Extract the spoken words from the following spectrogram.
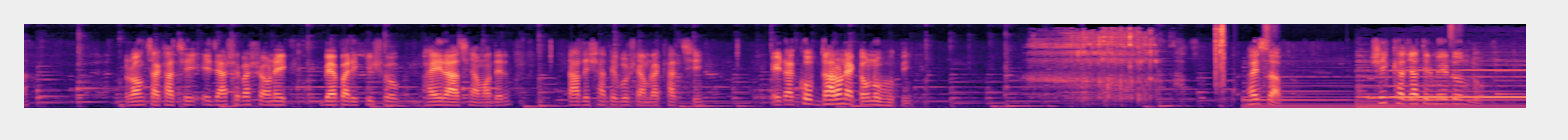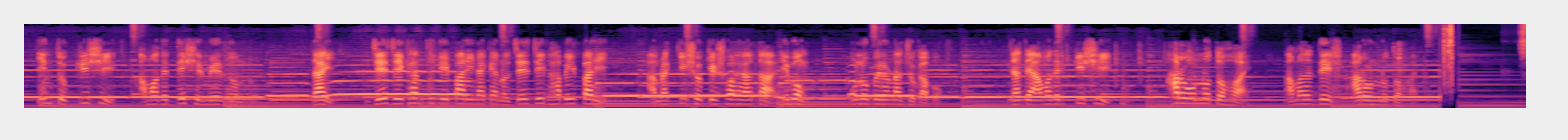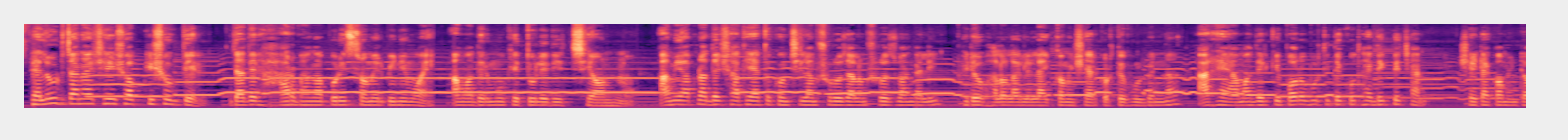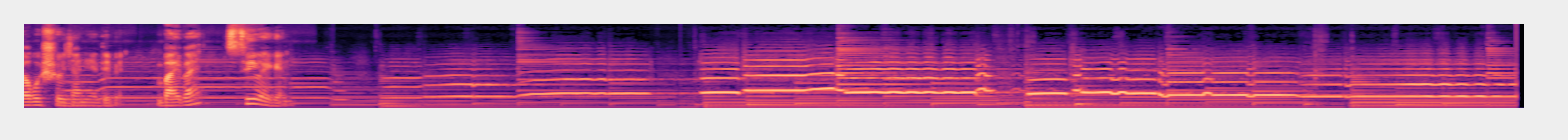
রং চা খাচ্ছি। এই যে আশেপাশে অনেক ব্যাপারী কৃষক ভাইরা আছে আমাদের, তাদের সাথে বসে আমরা খাচ্ছি। এটা খুব দারুণ একটা অনুভূতি। ভাই সাহ শিক্ষা জাতির মেরুদণ্ড, কিন্তু কৃষি আমাদের দেশের মেরুদণ্ড। তাই যে যেখান থেকে পারি না কেন, যে যেভাবেই পারি, আমরা কৃষককে সহায়তা এবং অনুপ্রেরণা যোগাবো, যাতে আমাদের কৃষি আরও উন্নত হয়, আমাদের দেশ আরও উন্নত হয়। স্যালুট জানায় সেই সব কৃষকদের, যাদের হাড় ভাঙা পরিশ্রমের বিনিময়ে আমাদের মুখে তুলে দিচ্ছে অন্ন। আমি আপনাদের সাথে এতক্ষণ ছিলাম সুরজ আলম, সুরজ বাঙালি। ভিডিও ভালো লাগলে লাইক, কমেন্ট, শেয়ার করতে ভুলবেন না। আর হ্যাঁ আমাদেরকে পরবর্তীতে কোথায় দেখতে চান, সেটা কমেন্টে অবশ্যই জানিয়ে দেবেন। Bye bye C again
